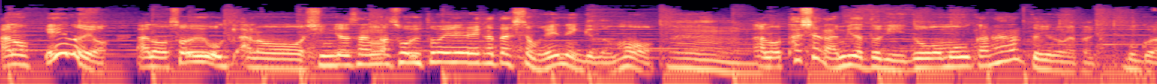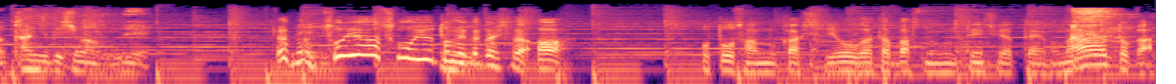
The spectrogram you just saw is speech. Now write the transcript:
あの、ええのよ。あの、そういう、あの、信者さんがそういう止められ方してもええねんけども、うん。あの、他者が見た時にどう思うかなというのがやっぱり僕は感じてしまうんで、ねそりゃそういう止め方したら、あ、お父さん昔大型バスの運転手やったんやろなとか、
